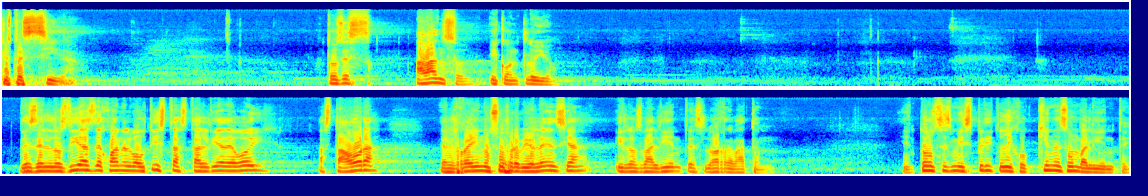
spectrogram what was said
que usted siga. Entonces, avanzo y concluyo. Desde los días de Juan el Bautista hasta el día de hoy, hasta ahora, el reino sufre violencia y los valientes lo arrebatan. Entonces mi espíritu dijo, ¿quién es un valiente?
